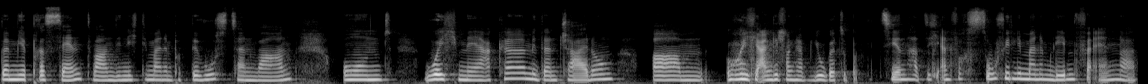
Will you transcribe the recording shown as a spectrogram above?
bei mir präsent waren, die nicht in meinem Bewusstsein waren und wo ich merke mit der Entscheidung, ähm, wo ich angefangen habe, Yoga zu praktizieren, hat sich einfach so viel in meinem Leben verändert.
